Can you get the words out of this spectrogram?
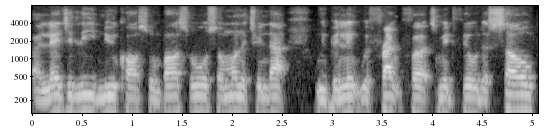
allegedly. Newcastle and Barcelona also monitoring that. We've been linked with Frankfurt's midfielder Sow.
